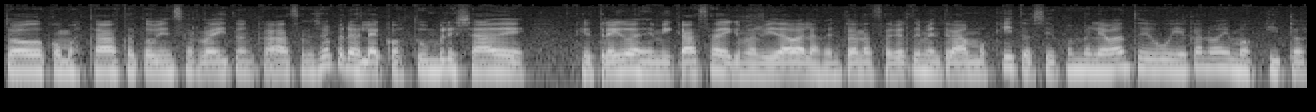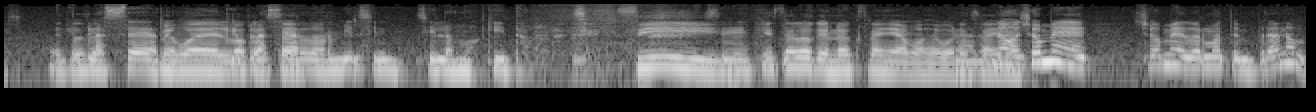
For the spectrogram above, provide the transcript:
todo cómo está, está todo bien cerradito en casa, que yo, pero la costumbre ya de que traigo desde mi casa de que me olvidaba las ventanas abiertas y me entraban mosquitos y después me levanto y uy, acá no hay mosquitos. Qué Entonces placer. me vuelvo Qué a placer acostar. dormir sin, sin los mosquitos. Sí, Sí. es algo que no extrañamos de Buenos Claro. Aires. No, yo me, yo me duermo temprano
